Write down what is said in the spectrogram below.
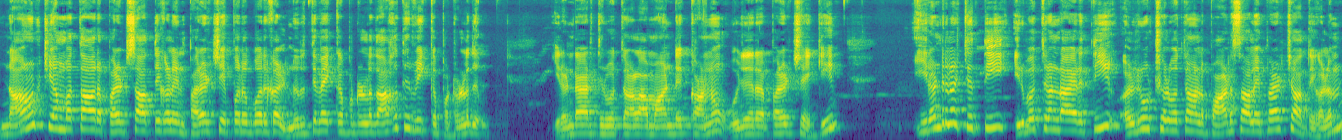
நானூற்றி ஐம்பத்தாறு பரீட்சார்த்திகளின் பரீட்சை பெறுபவர்கள் நிறுத்தி வைக்கப்பட்டுள்ளதாக தெரிவிக்கப்பட்டுள்ளது. இரண்டாயிரத்தி இருபத்தி நாலாம் ஆண்டுக்கான உயர பரீட்சைக்கு இரண்டு லட்சத்தி இருபத்தி ரெண்டாயிரத்தி எழுநூற்றி எழுபத்தி நாலு பாடசாலை பரீட்சார்த்திகளும்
